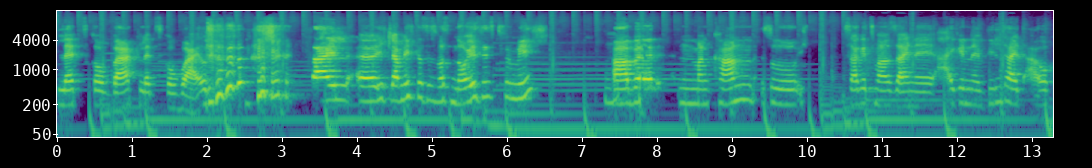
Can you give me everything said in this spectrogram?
let's go back, let's go wild. Weil äh, ich glaube nicht, dass es was Neues ist für mich, mhm. aber man kann so, ich sage jetzt mal, seine eigene Wildheit auch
